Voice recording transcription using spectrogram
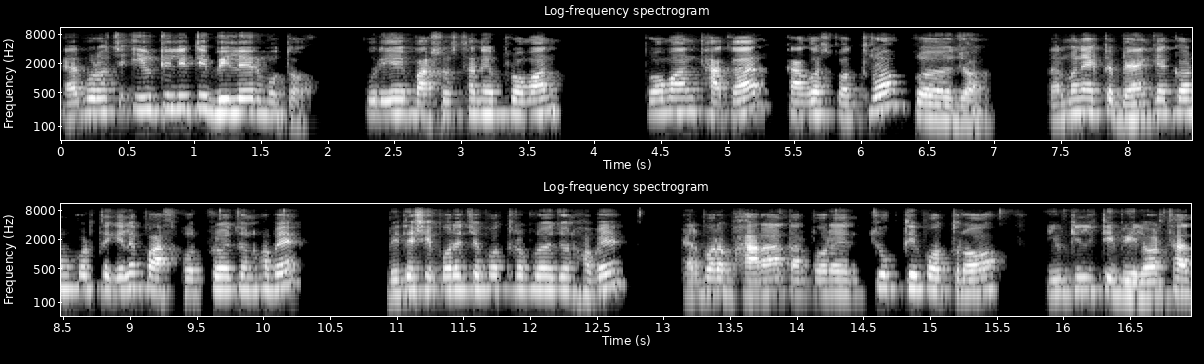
এরপর হচ্ছে ইউটিলিটি বিলের মতো। কুড়িয়ে বাসস্থানের প্রমাণ প্রমাণ থাকার কাগজপত্র প্রয়োজন। তার মানে একটা ব্যাংক অ্যাকাউন্ট করতে গেলে পাসপোর্ট প্রয়োজন হবে, বিদেশি পরিচয়পত্র প্রয়োজন হবে, এরপরে ভাড়া, তারপরে চুক্তিপত্র ইউটিলিটি বিল অর্থাৎ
